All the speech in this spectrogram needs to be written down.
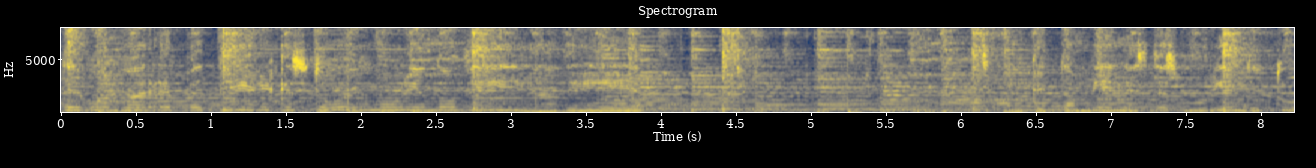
Te vuelva a repetir que estoy muriendo día a día. Aunque también estés muriendo tú,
